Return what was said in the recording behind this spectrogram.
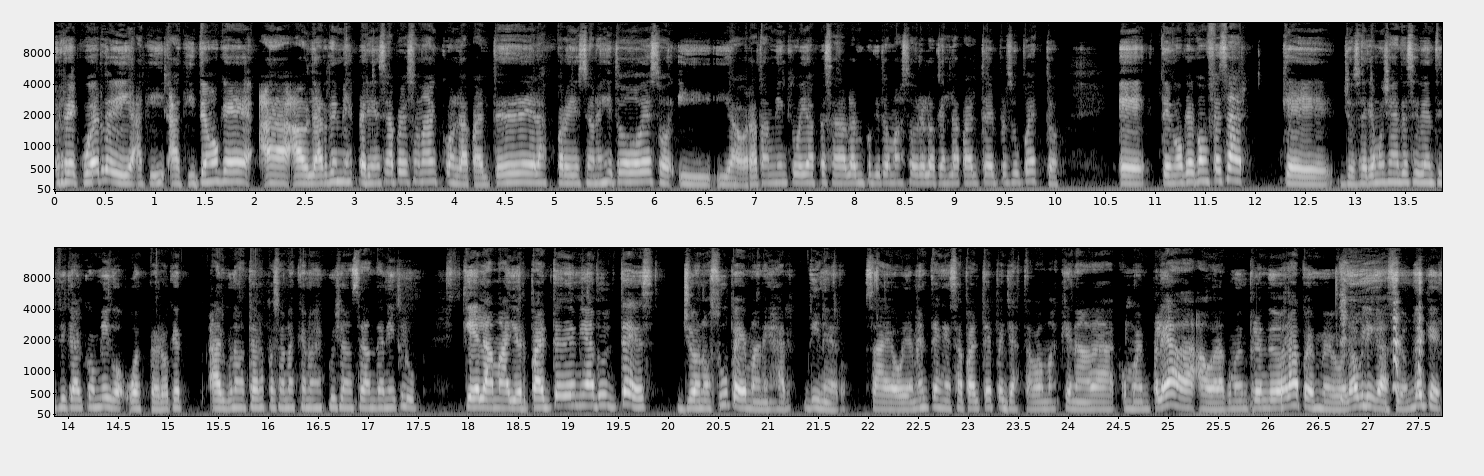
recuerdo, y aquí, aquí tengo que hablar de mi experiencia personal con la parte de las proyecciones y todo eso, y, y, ahora también que voy a empezar a hablar un poquito más sobre lo que es la parte del presupuesto, eh, tengo que confesar que yo sé que mucha gente se identifica conmigo, o espero que algunas de las personas que nos escuchan sean de mi club, que la mayor parte de mi adultez yo no supe manejar dinero. O sea, obviamente en esa parte pues ya estaba más que nada como empleada, ahora como emprendedora pues me veo la obligación de que,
